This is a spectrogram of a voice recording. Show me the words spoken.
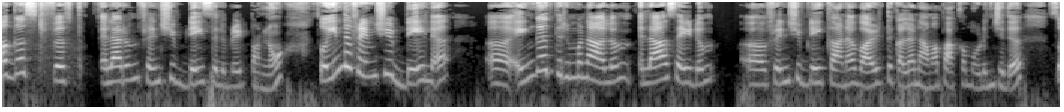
ஆகஸ்ட் ஃபிஃப்த் எல்லாரும் ஃப்ரெண்ட்ஷிப் டே செலிப்ரேட் பண்ணோம். ஸோ இந்த ஃப்ரெண்ட்ஷிப் டேயில் எங்கே திரும்பினாலும் எல்லா சைடும் ஃப்ரெண்ட்ஷிப் டேக்கான வாழ்த்துக்களை நாம் பார்க்க முடிஞ்சுது. ஸோ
